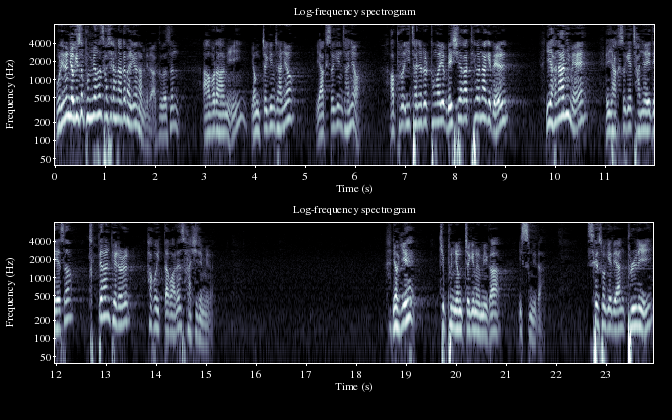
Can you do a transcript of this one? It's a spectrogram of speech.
우리는 여기서 분명한 사실 하나를 발견합니다. 그것은 아브라함이 영적인 자녀, 약속인 자녀, 앞으로 이 자녀를 통하여 메시아가 태어나게 될 이 하나님의 약속의 자녀에 대해서 특별한 배려를 하고 있다고 하는 사실입니다. 여기에 깊은 영적인 의미가 있습니다. 세속에 대한 분리,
